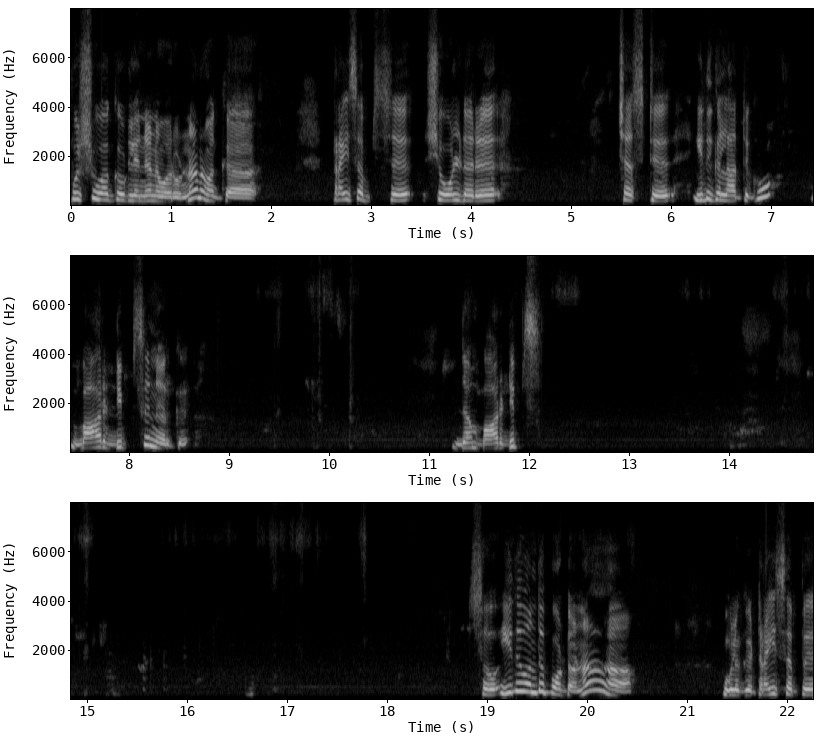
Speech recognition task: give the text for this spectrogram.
புஷ் ஒர்க் அவுட்டில் என்னென்ன வரும்னா நமக்கு ட்ரைசப்ஸு ஷோல்டரு செஸ்ட்டு இதுக்கு எல்லாத்துக்கும் பார் டிப்ஸுன்னு இருக்குது இதுதான் பார் டிப்ஸ் ஸோ இது வந்து போட்டோன்னா உங்களுக்கு tricep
